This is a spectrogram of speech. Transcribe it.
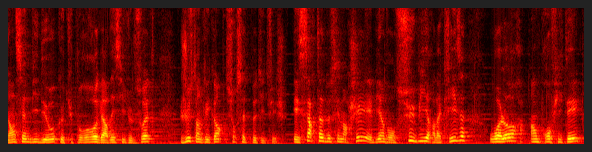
ancienne vidéo que tu pourras regarder si tu le souhaites, juste en cliquant sur cette petite fiche. Et certains de ces marchés eh bien, vont subir la crise ou alors en profiter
